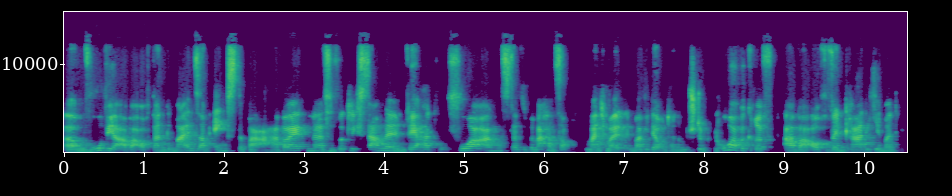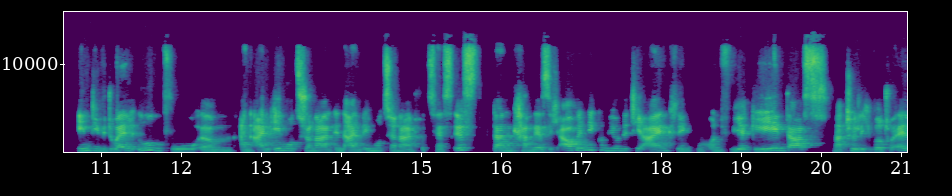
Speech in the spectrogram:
ähm, wo wir aber auch dann gemeinsam Ängste bearbeiten, also wirklich sammeln, wer hat wovor Angst. Also wir machen es auch manchmal immer wieder unter einem bestimmten Oberbegriff, aber auch wenn gerade jemand individuell irgendwo ähm, an einem emotionalen, in einem emotionalen Prozess ist, dann kann der sich auch in die Community einklinken und wir gehen das natürlich virtuell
